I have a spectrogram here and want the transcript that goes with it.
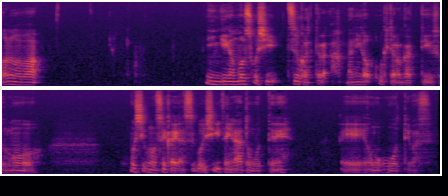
あのまま人間がもう少し強かったら何が起きたのかっていうそのもしもの世界がすごい知りたいなと思ってね、えー思思っています。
